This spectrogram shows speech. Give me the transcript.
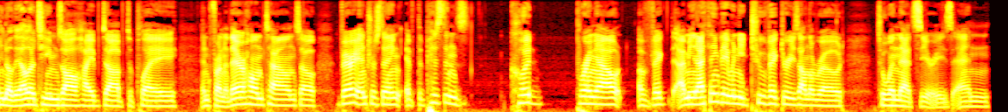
you know the other team's all hyped up to play in front of their hometown so very interesting if the pistons could bring out a vict. I mean I think they would need two victories on the road to win that series and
